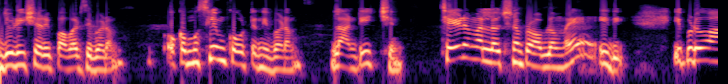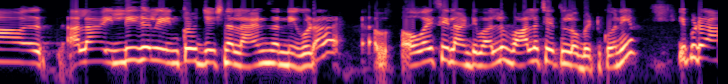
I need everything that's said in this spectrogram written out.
జ్యుడిషియరీ పవర్స్ ఇవ్వడం ఒక ముస్లిం కోర్టుని ఇవ్వడం లాంటివి ఇచ్చింది. చేయడం వల్ల వచ్చిన ప్రాబ్లమే ఇది. ఇప్పుడు అలా ఇల్లీగల్ ఎన్క్రోచ్ చేసిన ల్యాండ్స్ అన్నీ కూడా ఓవైసీ లాంటి వాళ్ళు వాళ్ళ చేతుల్లో పెట్టుకొని ఇప్పుడు ఆ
